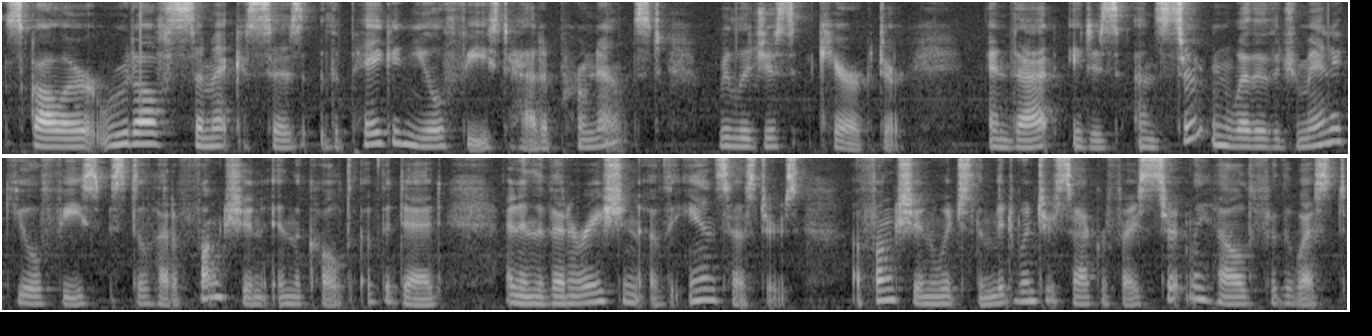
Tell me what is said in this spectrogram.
Scholar Rudolf Simek says the pagan Yule feast had a pronounced religious character, and that it is uncertain whether the Germanic Yule feast still had a function in the cult of the dead and in the veneration of the ancestors, a function which the midwinter sacrifice certainly held for the West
